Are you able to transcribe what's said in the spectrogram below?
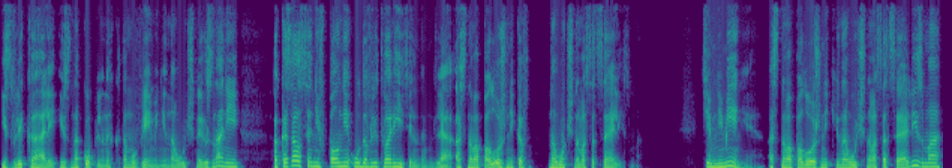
извлекали из накопленных к тому времени научных знаний, оказался не вполне удовлетворительным для основоположников научного социализма. Тем не менее, основоположники научного социализма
